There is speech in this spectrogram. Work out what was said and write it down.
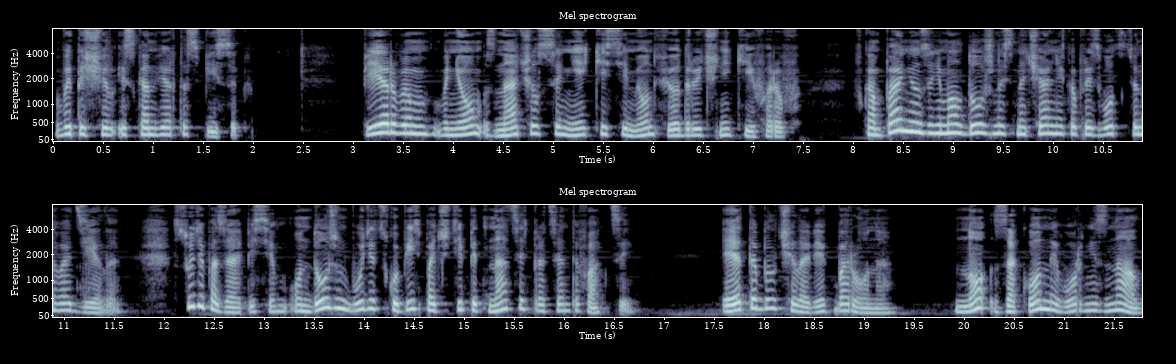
вытащил из конверта список. Первым в нем значился некий Семен Федорович Никифоров. В компании он занимал должность начальника производственного отдела. Судя по записям, он должен будет скупить почти 15% акций. Это был человек барона. Но законный вор не знал,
